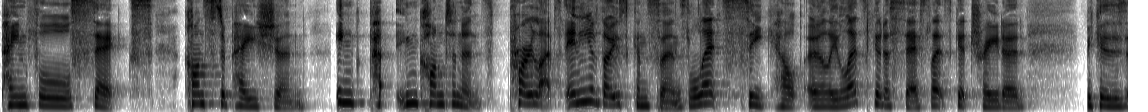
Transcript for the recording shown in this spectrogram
painful sex, constipation, inc- incontinence, prolapse, any of those concerns, let's seek help early. Let's get assessed, let's get treated because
